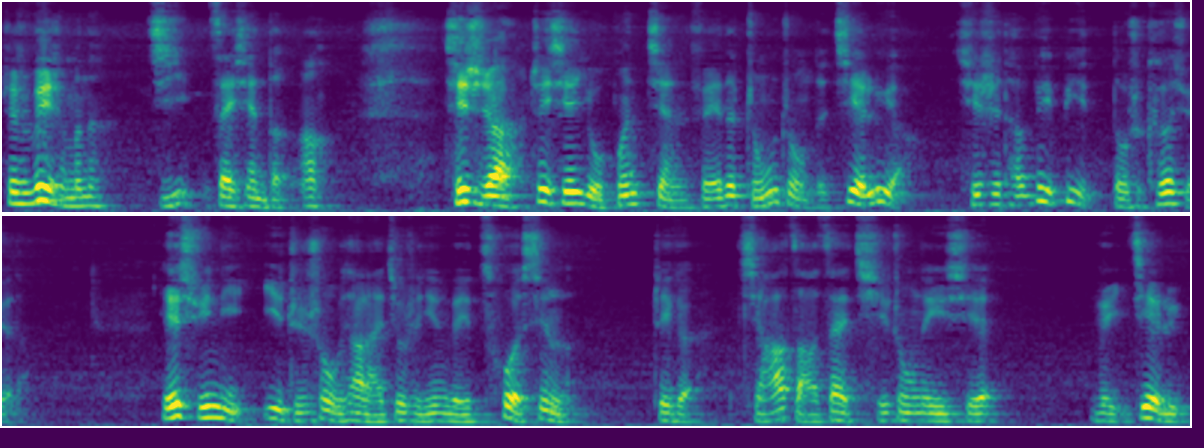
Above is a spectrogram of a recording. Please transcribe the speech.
这是为什么呢？急在线等啊！其实啊，这些有关减肥的种种的戒律啊，其实它未必都是科学的。也许你一直瘦不下来，就是因为错信了这个夹杂在其中的一些伪戒律，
